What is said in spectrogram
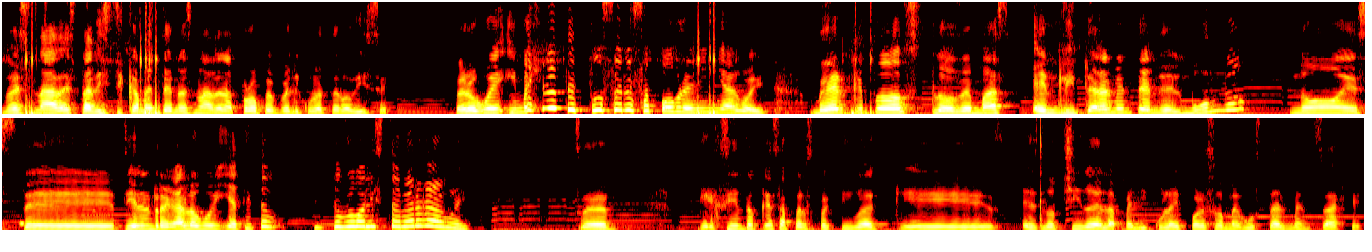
no es nada, estadísticamente no es nada, la propia película te lo dice. Pero, güey, imagínate tú ser esa pobre niña, güey. Ver que todos los demás, en literalmente en el mundo, no, este, tienen regalo, güey. Y a ti te, te valiste verga, güey. O sea, siento que esa perspectiva que es, lo chido de la película y por eso me gusta el mensaje.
